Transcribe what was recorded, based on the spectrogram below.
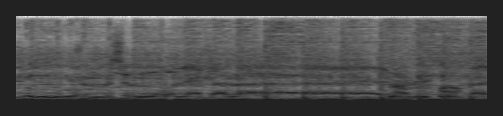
の空想 Get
